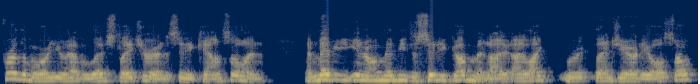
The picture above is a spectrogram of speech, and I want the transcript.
Furthermore, you have a legislature and a city council and, and maybe, you know, maybe the city government. I, I like Rick Blangiardi also,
